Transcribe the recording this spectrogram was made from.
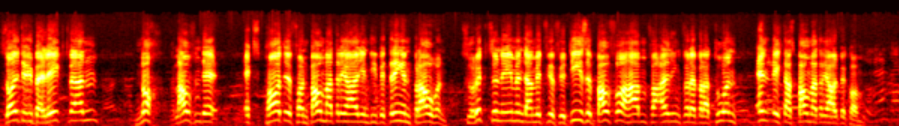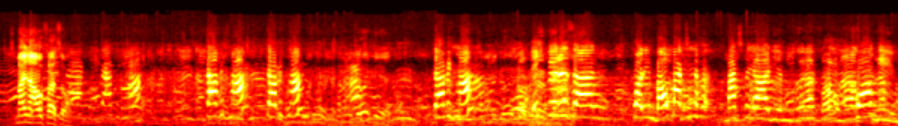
sollte überlegt werden, noch laufende Exporte von Baumaterialien, die wir dringend brauchen, zurückzunehmen, damit wir für diese Bauvorhaben, vor allen Dingen für Reparaturen, endlich das Baumaterial bekommen. Das ist meine Auffassung. Darf ich mal? Darf ich mal? Darf ich mal? Ich würde sagen, vor den Baumaterialien würde vorgehen.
